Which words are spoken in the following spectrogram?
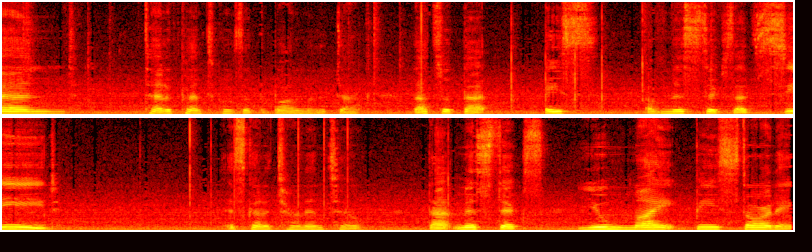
and ten of pentacles at the bottom of the deck. That's what that ace of mystics that seed is going to turn into. That mystics you might be starting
